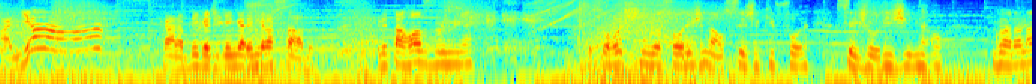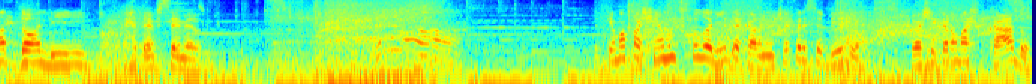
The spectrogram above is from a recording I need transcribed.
Aia! Cara, briga de Gengar é engraçado. Ele tá rosinha. Eu sou roxinho, eu sou original. Seja o que for, seja original. Guaraná Dolly. É, deve ser mesmo. Tem uma faixinha muito colorida, cara. Não tinha percebido. Eu achei que era um machucado,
